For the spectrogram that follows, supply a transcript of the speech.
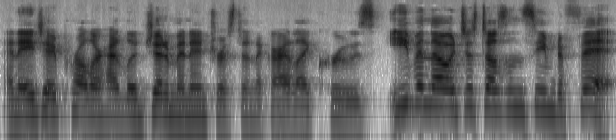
and AJ Preller had legitimate interest in a guy like Cruz, even though it just doesn't seem to fit.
